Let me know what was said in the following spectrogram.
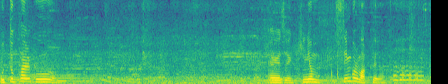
옷도 팔고 여기 이제 기념 심볼 마크예요.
